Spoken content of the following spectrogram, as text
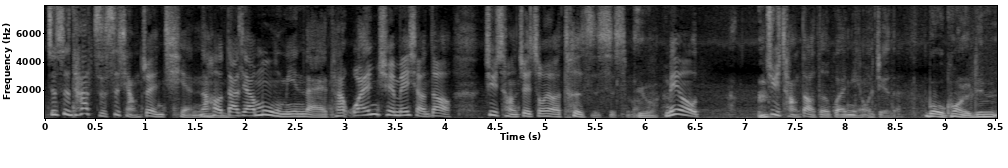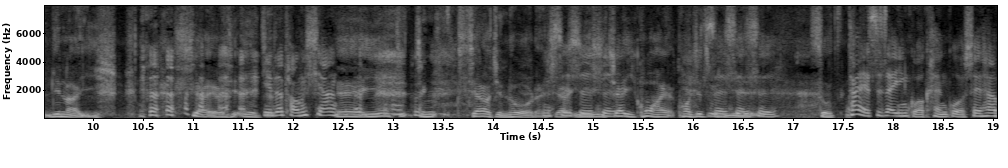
就是他只是想赚钱，然后大家慕名来，他完全没想到剧场最重要的特质是什么？没有剧场道德观念，我觉得。我看了林林阿姨，下有你的同乡，哎，也真写到真好了，是是是，下一看还看这是是是，他也是在英国看过，所以他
